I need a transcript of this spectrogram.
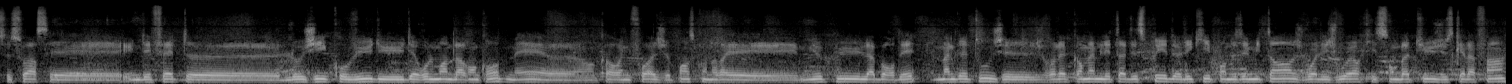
Ce soir, c'est une défaite euh, logique au vu du déroulement de la rencontre, mais euh, encore une fois, je pense qu'on aurait mieux pu l'aborder. Malgré tout, je, relève quand même l'état d'esprit de l'équipe en deuxième mi-temps. Je vois les joueurs qui se sont battus jusqu'à la fin.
